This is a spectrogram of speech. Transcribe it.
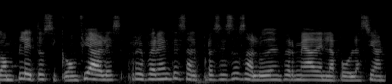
completos y confiables referentes al proceso salud-enfermedad en la población,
